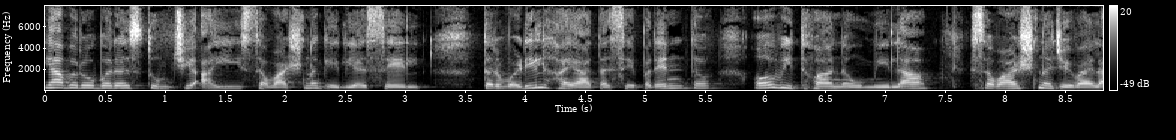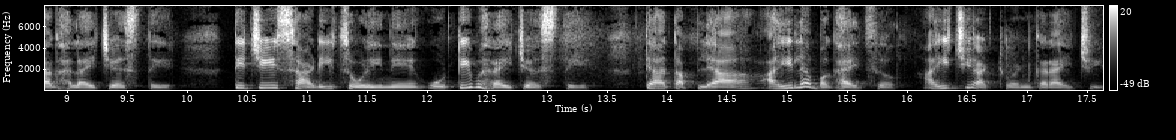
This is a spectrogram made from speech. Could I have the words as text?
याबरोबरच तुमची आई सवाष्ण गेली असेल तर वडील हयात असेपर्यंत अविधवा नवमीला सवाष्ण जेवायला घालायची असते. तिची साडी चोळीने ओटी भरायची असते. त्यात आपल्या आईला बघायचं आईची आठवण करायची.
